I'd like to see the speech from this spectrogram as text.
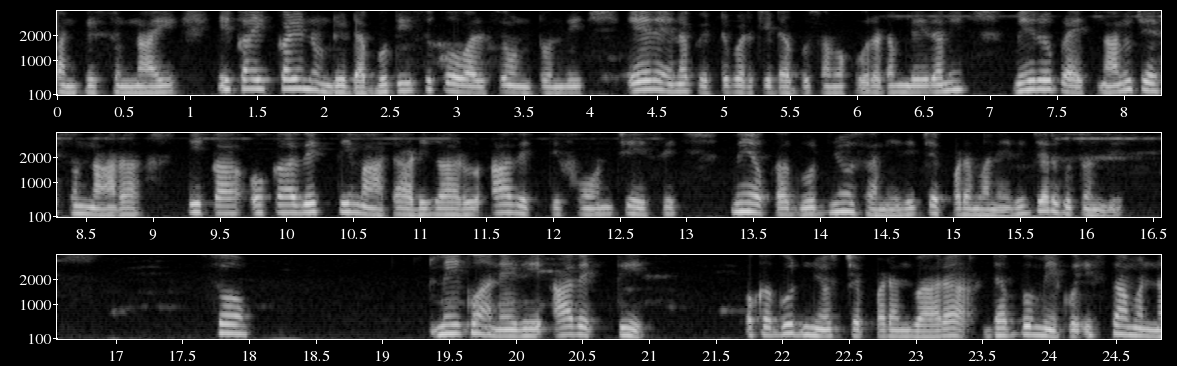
కనిపిస్తున్నాయి. ఇక ఇక్కడి నుండి డబ్బు తీసుకోవాల్సి ఉంటుంది. ఏదైనా పెట్టుబడికి డబ్బు సమకూరడం లేదని మీరు ప్రయత్నాలు చేస్తున్నారా? ఇక ఒక వ్యక్తి మాట అడిగాడు. ఆ వ్యక్తి ఫోన్ చేసి మీ యొక్క గుడ్ న్యూస్ అనేది చెప్పడం అనేది జరుగుతుంది. సో మీకు అనేది ఆ వ్యక్తి ఒక గుడ్ న్యూస్ చెప్పడం ద్వారా డబ్బు మీకు ఇస్తామన్న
